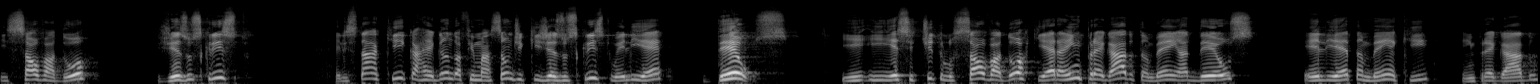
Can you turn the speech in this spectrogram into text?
e Salvador Jesus Cristo. Ele está aqui carregando a afirmação de que Jesus Cristo, ele é Deus. E, e, esse título Salvador, que era empregado também a Deus, ele é também aqui empregado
